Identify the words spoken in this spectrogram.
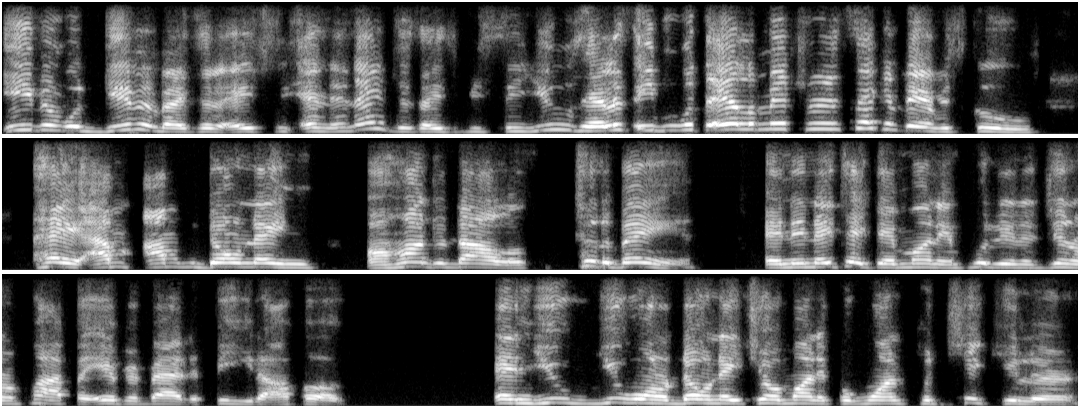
even with giving back to the HC, and it ain't just HBCUs. Hell, it's even with the elementary and secondary schools. Hey, I'm I'm donating a hundred dollars to the band, and then they take that money and put it in a general pot for everybody to feed off of. And you you want to donate your money for one particular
